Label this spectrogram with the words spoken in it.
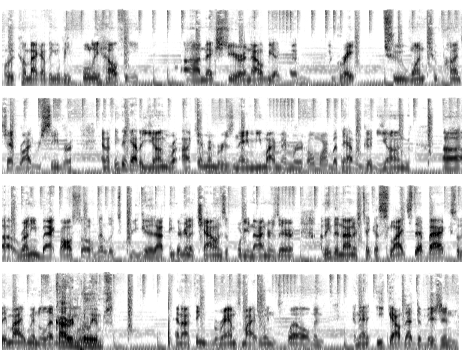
When we come back, I think he'll be fully healthy uh, next year. And that'll be a, a, a great two one two punch at wide receiver. And I think they got a young I can't remember his name. You might remember it, Omar, but they have a good young uh, running back also that looks pretty good. I think they're going to challenge the 49ers there. I think the Niners take a slight step back, so they might win 11. Kyren games, Williams. and I think the Rams might win 12 and and then eke out that division.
